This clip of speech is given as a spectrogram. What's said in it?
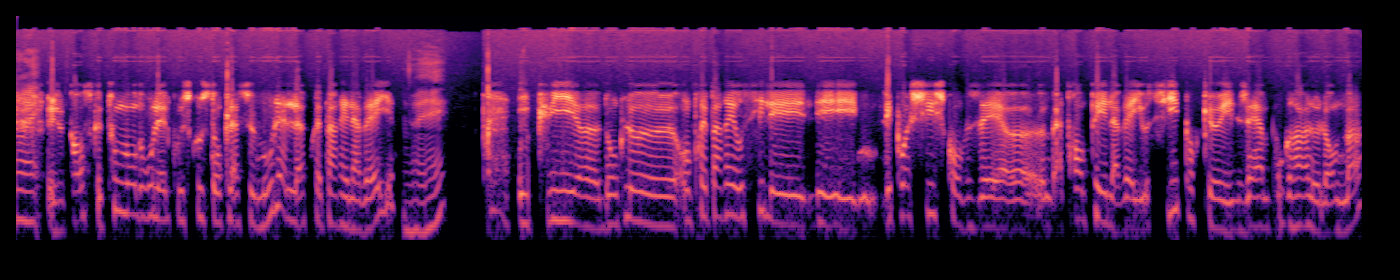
Je pense que tout le monde roulait le couscous, donc la semoule, elle l'a préparé la veille. Ouais. Et puis euh, donc le, on préparait aussi les, les, les pois chiches qu'on faisait euh, bah, tremper la veille aussi pour qu'ils aient un beau grain le lendemain.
